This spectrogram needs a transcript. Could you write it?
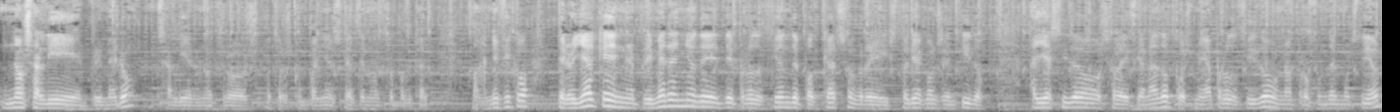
no salí el primero, salieron otros, otros compañeros que hacen otro podcast magnífico, pero ya que en el primer año de, producción de podcast sobre historia con sentido haya sido seleccionado, pues me ha producido una profunda emoción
